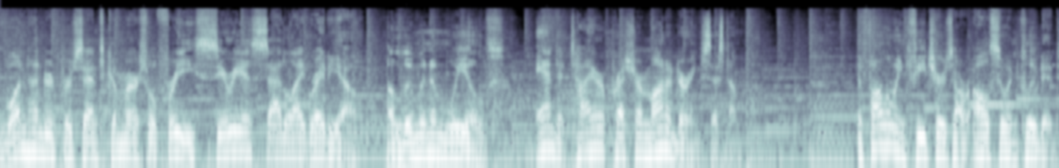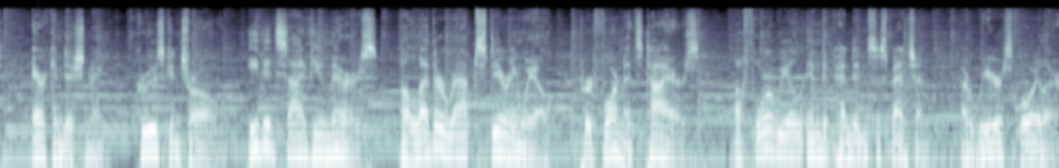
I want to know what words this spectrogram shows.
100% commercial-free Sirius satellite radio, aluminum wheels, and a tire pressure monitoring system. The following features are also included. Air conditioning, cruise control, heated side view mirrors, a leather-wrapped steering wheel, performance tires, a four-wheel independent suspension, a rear spoiler,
